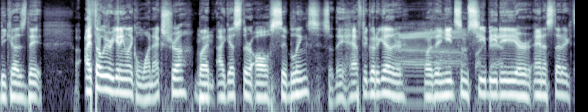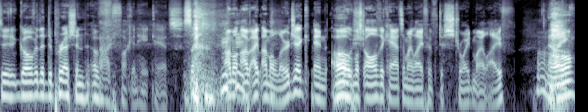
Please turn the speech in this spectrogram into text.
because they. I thought we were getting like one extra, but Mhm. I guess they're all siblings, so they have to go together, or they need some fuck CBD or anesthetic to go over the depression of. I fucking hate cats. So- I'm, a, I, I'm allergic, and Oh, almost sh- all of the cats in my life have destroyed my life. Oh.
